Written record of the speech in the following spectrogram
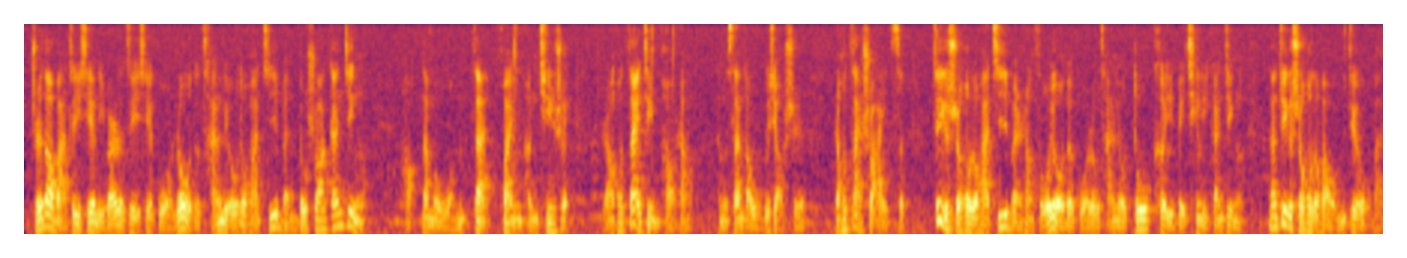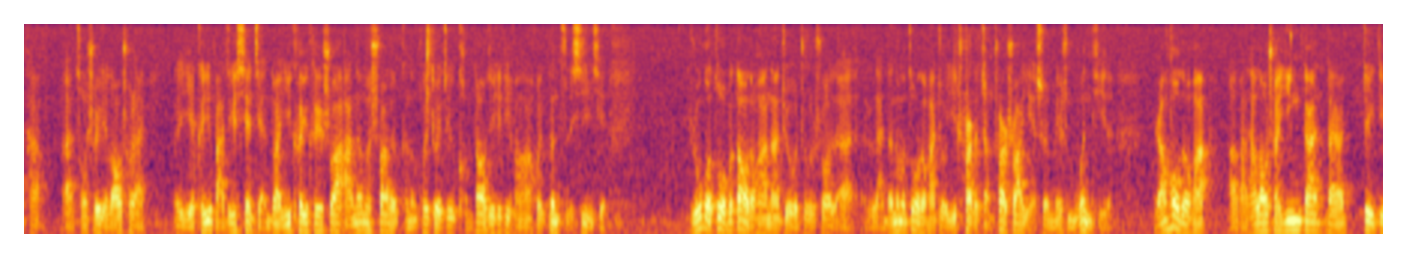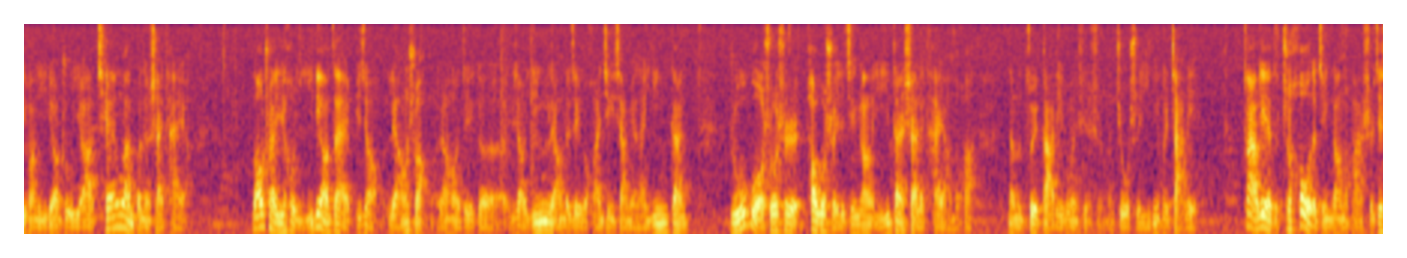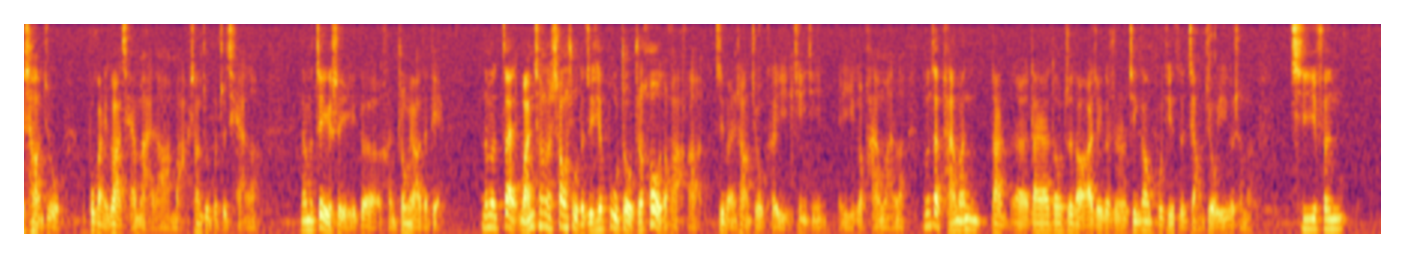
直到把这些里边的这些果肉的残留的话基本都刷干净了。好，那么我们再换一盆清水，然后再浸泡上。那么三到五个小时，然后再刷一次，这个时候的话，基本上所有的果肉残留都可以被清理干净了。那这个时候的话，我们就把它啊从水里捞出来，呃，也可以把这个线剪断，一颗一颗刷啊。那么刷的可能会对这个孔道这些地方啊会更仔细一些。如果做不到的话，那就就是说呃懒得那么做的话，就一串的整串刷也是没什么问题的。然后的话啊，把它捞出来阴干，大家这个地方一定要注意啊，千万不能晒太阳。捞出来以后，一定要在比较凉爽，然后这个比较阴凉的这个环境下面来阴干。如果说是泡过水的金刚，一旦晒了太阳的话，那么最大的一个问题是什么？就是一定会炸裂。炸裂的之后的金刚的话，实际上就不管你多少钱买的啊，马上就不值钱了。那么这个是一个很重要的点。那么在完成了上述的这些步骤之后的话啊，基本上就可以进行一个盘完了。那么在盘完大呃大家都知道啊，这个就是金刚菩提子讲究一个什么，七分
